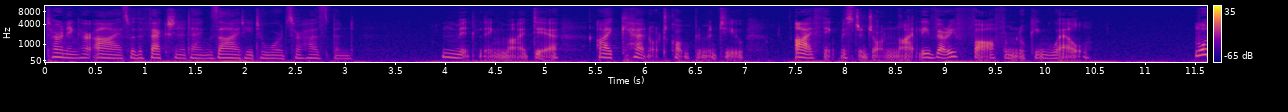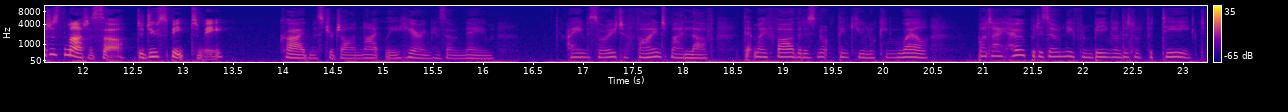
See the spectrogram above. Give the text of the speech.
turning her eyes with affectionate anxiety towards her husband. Middling, my dear. I cannot compliment you. I think Mr. John Knightley very far from looking well. What is the matter, sir? Did you speak to me? cried Mr. John Knightley, hearing his own name. I am sorry to find, my love, that my father does not think you looking well, but I hope it is only from being a little fatigued.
